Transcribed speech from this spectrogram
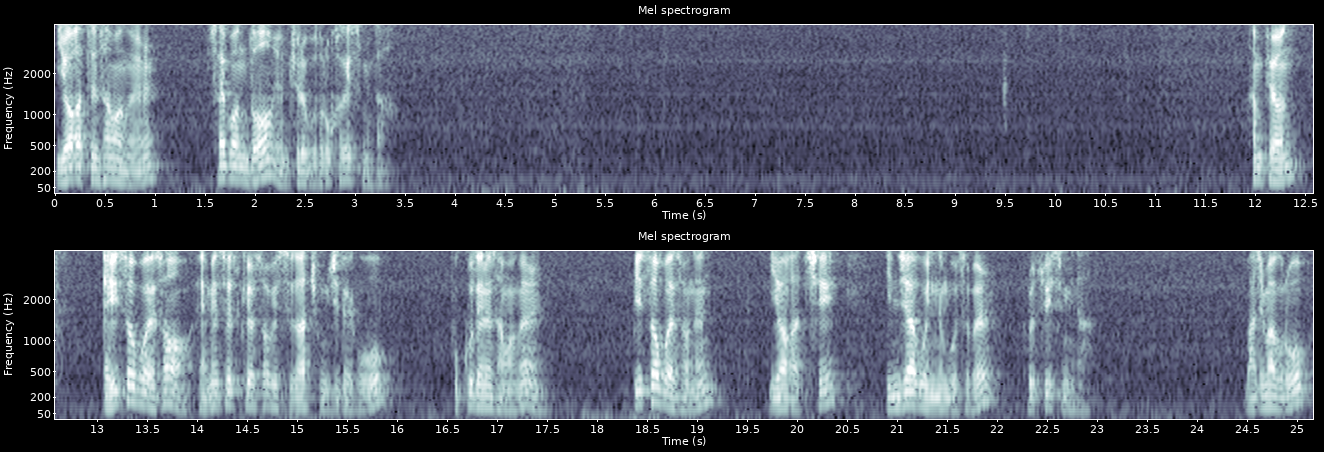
이와 같은 상황을 세 번 더 연출해 보도록 하겠습니다. 한편 A 서버에서 MS SQL 서비스가 중지되고 복구되는 상황을 B 서버에서는 이와 같이 인지하고 있는 모습을 볼 수 있습니다. 마지막으로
